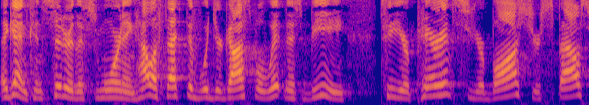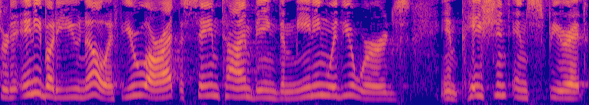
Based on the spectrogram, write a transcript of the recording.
Again, consider this morning how effective would your gospel witness be to your parents, your boss, your spouse, or to anybody you know if you are at the same time being demeaning with your words, impatient in spirit,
